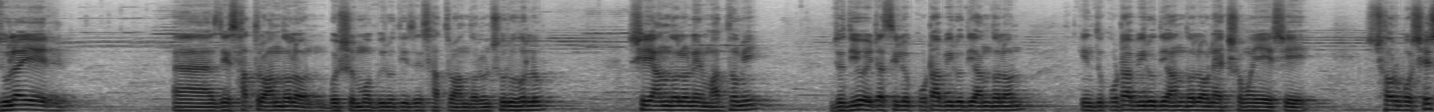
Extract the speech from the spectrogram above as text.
জুলাইয়ের যে ছাত্র আন্দোলন, বৈষম্য বিরোধী যে ছাত্র আন্দোলন শুরু হলো, সেই আন্দোলনের মাধ্যমে, যদিও এটা ছিল কোটা বিরোধী আন্দোলন, কিন্তু কোটা বিরোধী আন্দোলন এক সময়ে এসে সর্বশেষ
